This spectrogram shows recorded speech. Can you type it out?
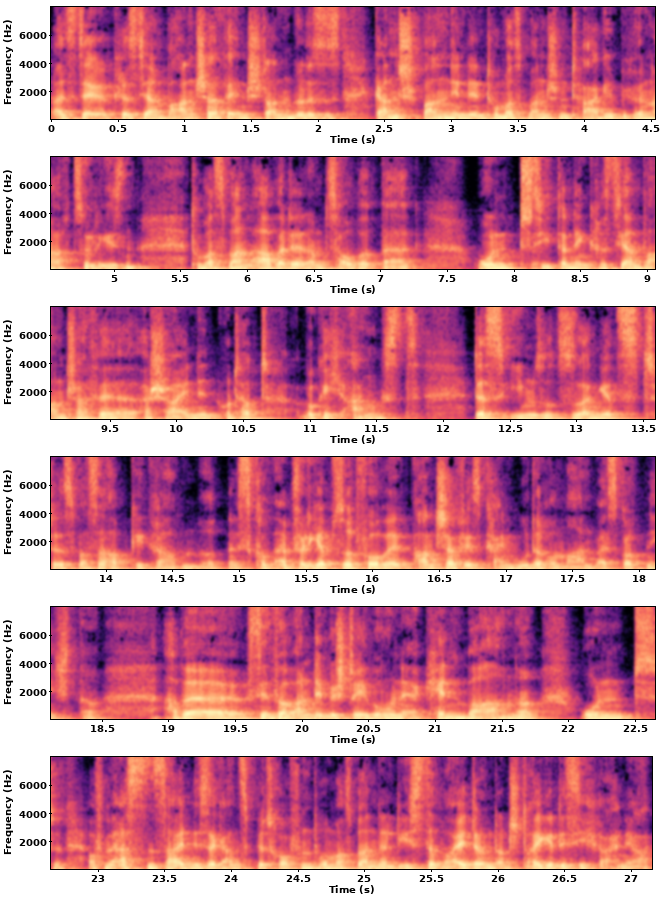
Als der Christian Bahnschaffe entstanden wird, ist es ganz spannend, in den Thomas Mannschen Tagebüchern nachzulesen. Thomas Mann arbeitet am Zauberberg und sieht dann den Christian Bahnschaffe erscheinen und hat wirklich Angst, dass ihm sozusagen jetzt das Wasser abgegraben wird. Es kommt einem völlig absurd vor, weil Arnschaff ist kein guter Roman, weiß Gott nicht. Ne? Aber äh, sind verwandte Bestrebungen erkennbar. Ne? Und auf den ersten Seiten ist er ganz betroffen, Thomas Mann, dann liest er weiter und dann steigert er sich rein, ja,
